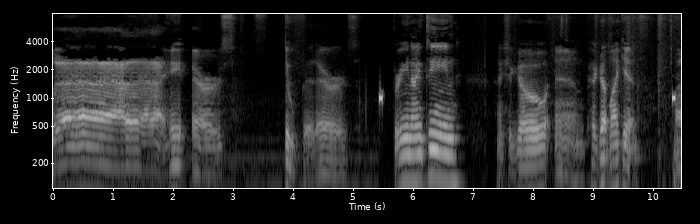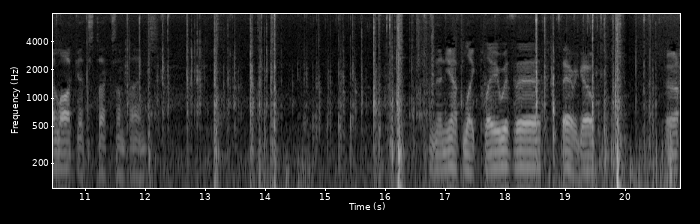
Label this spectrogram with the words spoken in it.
I hate errors. Stupid errors. 319. I should go and pick up my kids. My lock gets stuck sometimes. And then you have to like play with it. There we go. Ugh.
